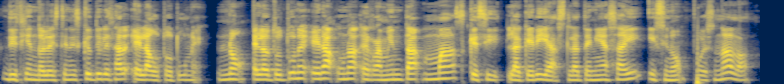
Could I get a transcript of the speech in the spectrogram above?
diciéndoles tenéis que utilizar el autotune. No, el autotune era una herramienta más que si la querías, la tenías ahí y si no, pues nada.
